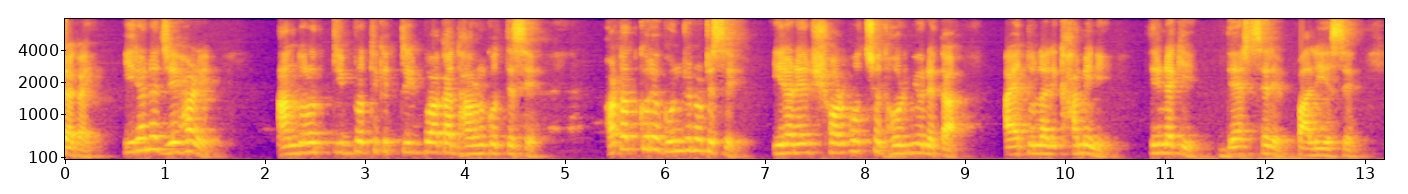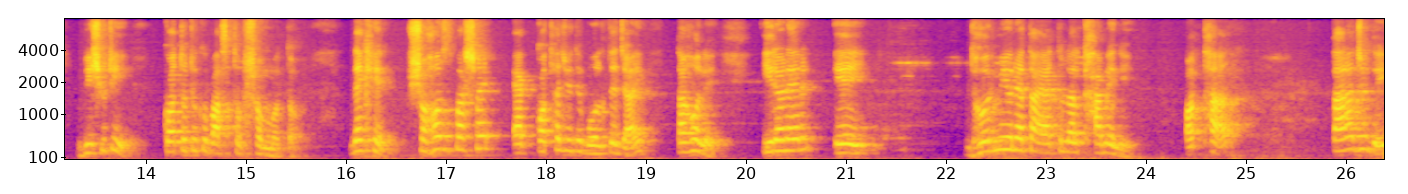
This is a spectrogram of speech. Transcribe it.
জায়গায়। ইরানে যে হারে আন্দোলন তীব্র থেকে তীব্র আকার ধারণ করতেছে, হঠাৎ করে গুঞ্জন উঠেছে ইরানের সর্বোচ্চ ধর্মীয় নেতা আয়াতুল্লাহ আলী খামেনি, তিনি নাকি দেশ ছেড়ে পালিয়েছেন। বিষয়টি কতটুকু বাস্তবসম্মত? দেখেন, সহজ ভাষায় এক কথা যদি বলতে যাই, তাহলে ইরানের এই ধর্মীয় নেতা আয়াতুল্লাহ খামেনি, অর্থাৎ তারা যদি,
